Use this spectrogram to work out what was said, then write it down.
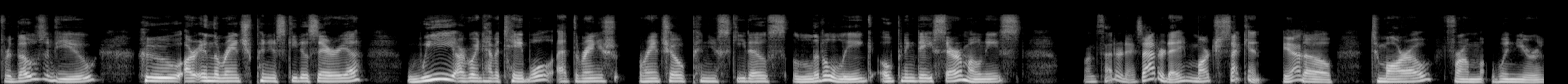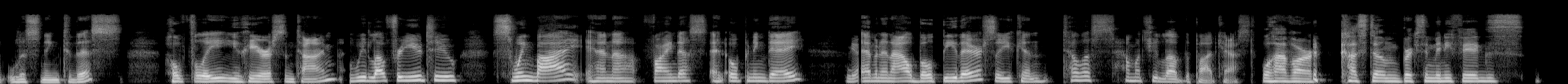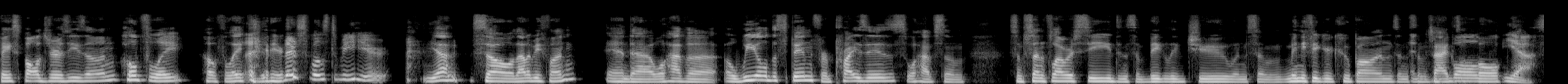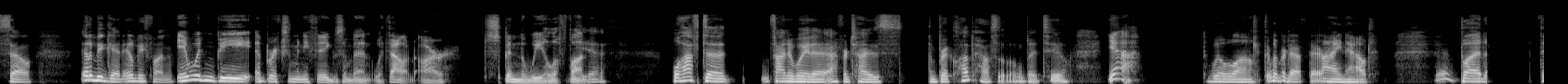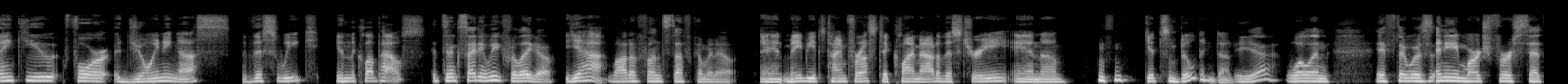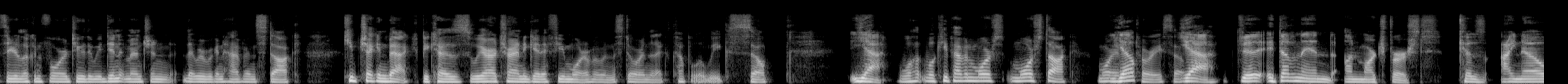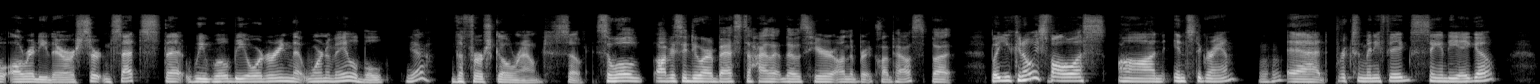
For those of you who are in the Rancho Penasquitos area, we are going to have a table at the Ranch, Rancho Penasquitos Little League opening day ceremonies on Saturday. Saturday, March 2nd. Yeah. So tomorrow, from when you're listening to this, hopefully you hear us in time. We'd love for you to swing by and uh, find us at opening day. Yeah. Evan and I will both be there, so you can tell us how much you love the podcast. We'll have our custom bricks and minifigs baseball jerseys on. Hopefully, Hopefully, they're supposed to be here. yeah. So that'll be fun, and uh, we'll have a, a wheel to spin for prizes. We'll have some some sunflower seeds and some big league chew and some minifigure coupons and, some And bags bulk- of bulk. Yeah, So it'll be good. It'll be fun. it wouldn't be a bricks and minifigs event without our spin the wheel of fun. Yeah. We'll have to find a way to advertise the brick clubhouse a little bit too. Yeah. We'll uh, Get the word out there. sign out. Yeah. But thank you for joining us this week in the clubhouse. It's an exciting week for Lego. Yeah. A lot of fun stuff coming out. And maybe it's time for us to climb out of this tree and um, get some building done. Yeah. Well, and if there was any March 1st sets that you're looking forward to that we didn't mention that we were going to have in stock, keep checking back because we are trying to get a few more of them in the store in the next couple of weeks. So Yeah. we'll we'll keep having more more stock, more Yep. inventory. So Yeah. It doesn't end on March 1st because I know already there are certain sets that we will be ordering that weren't available yeah. the first go round. So, So we'll obviously do our best to highlight those here on the Brick Clubhouse, but but you can always follow us on Instagram Mhm. at Bricks and Minifigs San Diego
